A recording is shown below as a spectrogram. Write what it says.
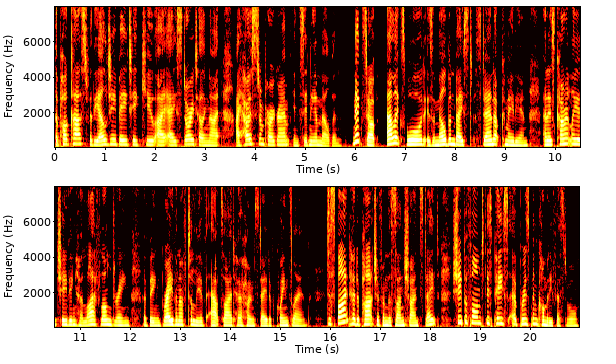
the podcast for the LGBTQIA storytelling night I host and program in Sydney and Melbourne. Next up, Alex Ward is a Melbourne based stand up comedian and is currently achieving her lifelong dream of being brave enough to live outside her home state of Queensland. Despite her departure from the Sunshine State, she performed this piece at Brisbane Comedy Festival.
